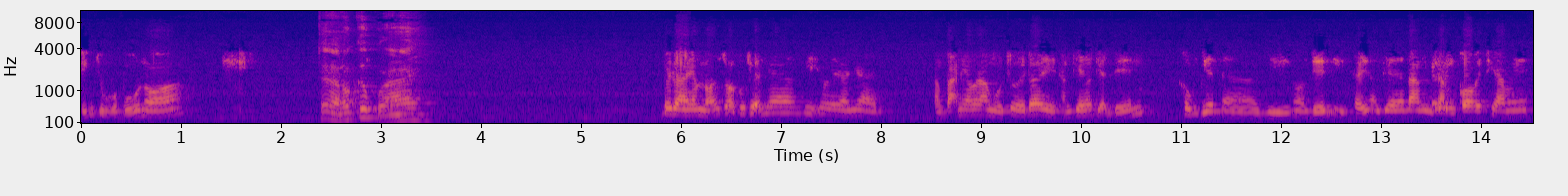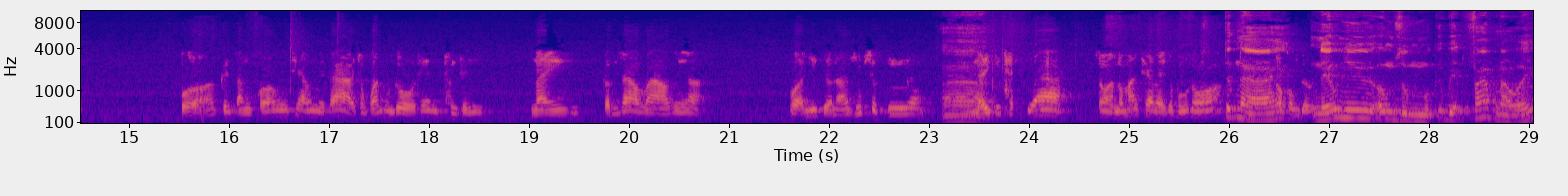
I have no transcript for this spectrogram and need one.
Chính chủ của bố nó. Thế là nó cướp của ai? Bây giờ em nói rõ câu chuyện nhá ví dụ là nhà thằng bạn em đang ngồi chơi đây thằng kia nó điện đến. Không biết là gì nó đến thì thấy thằng kia đang rằng co cái xe ấy của cái rằng co cái xe người ta ở trong quán cầm đồ. Thế thằng kia này cầm dao vào thế là gọi như kiểu là giúp sức à. lấy cái xe ra xong rồi nó mang xe về cho bố nó. Tức là Nó không được. nếu như ông dùng một cái biện pháp nào ấy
